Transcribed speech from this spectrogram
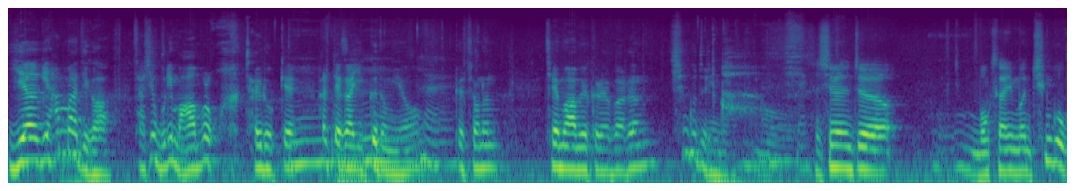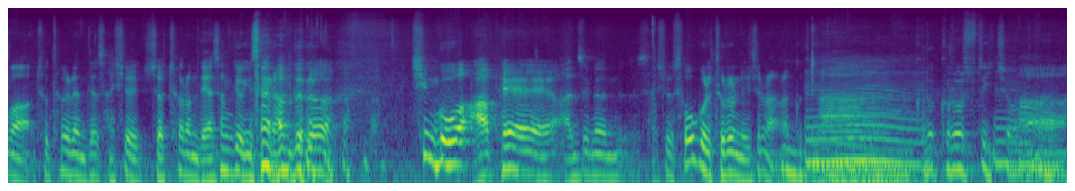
이야기 한마디가 사실 우리 마음을 확 자유롭게 할 때가 있거든요. 네. 그래서 저는 제 마음의 그레발은 친구들입니다. 사실은 저 목사님은 친구가 좋다 그랬는데 사실 저처럼 내성적인 사람들은 친구 앞에 앉으면 사실 속을 드러내지는 않았거든요. 그러, 그 럴 수도 있죠. 아,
